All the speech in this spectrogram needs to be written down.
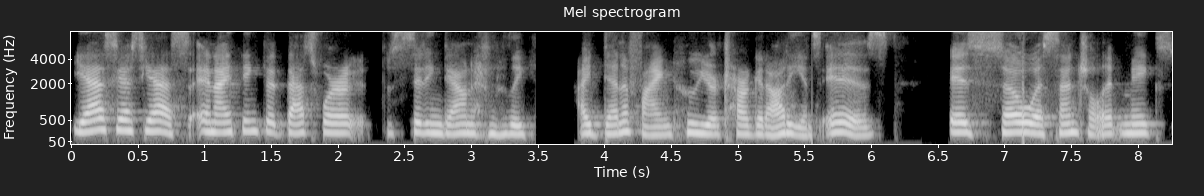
yes, yes, yes. And I think that that's where sitting down and really identifying who your target audience is is so essential. It makes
